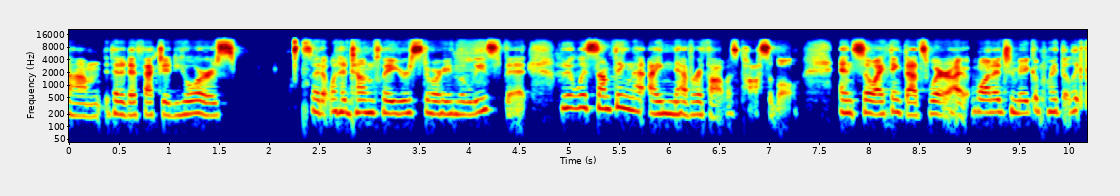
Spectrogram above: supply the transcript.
um, that it affected yours. So I don't want to downplay your story in the least bit, but it was something that I never thought was possible. And so I think that's where I wanted to make a point that like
